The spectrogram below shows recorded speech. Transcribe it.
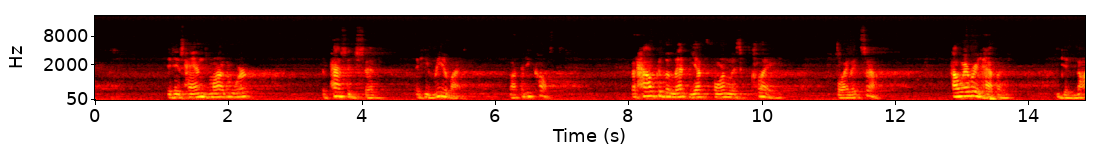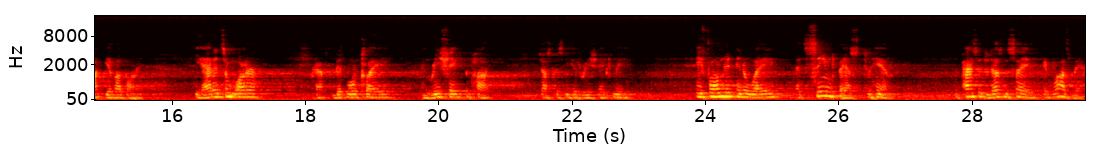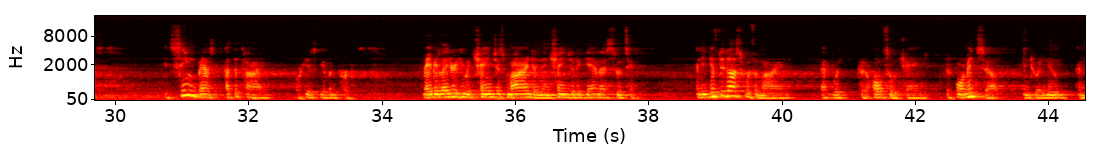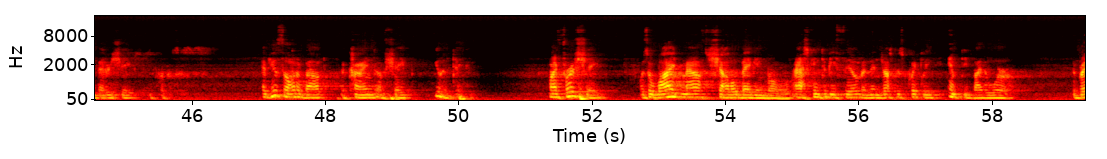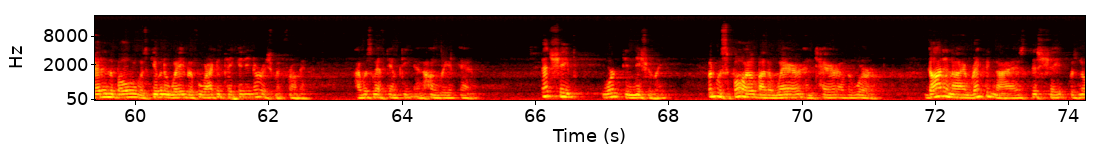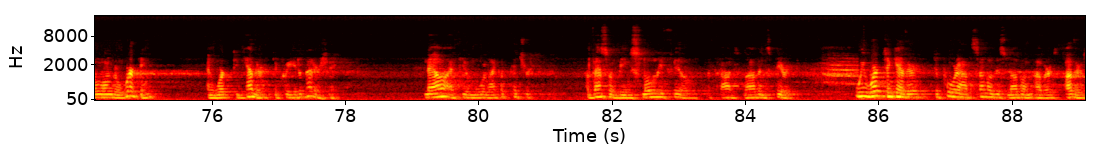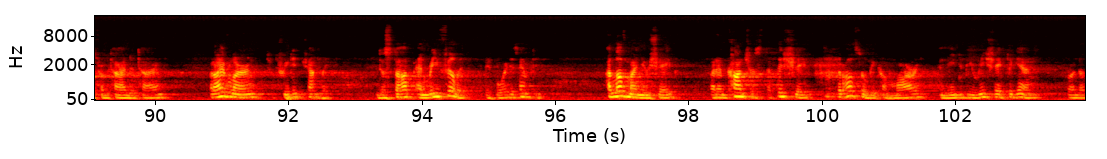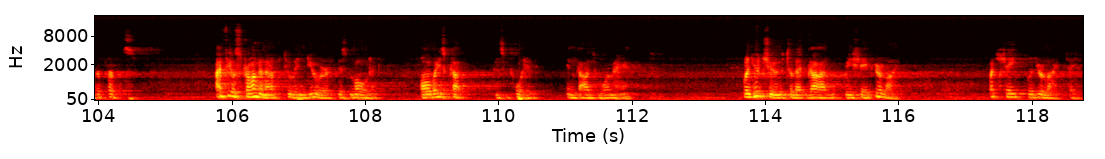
Did his hands mar the work? The passage said that he realized not that he caused it. But how could the yet formless clay spoil itself? However it happened, he did not give up on it. He added some water, perhaps a bit more clay, and reshaped the pot, just as he has reshaped me. He formed it in a way that seemed best to him. The passage doesn't say it was best. It seemed best at the time for his given purposes. Maybe later he would change his mind and then change it again as suits him. And he gifted us with a mind that would, could also change to form itself into a new and better shapes and purposes. Have you thought about the kind of shape you have taken? My first shape was a wide-mouthed, shallow begging bowl, asking to be filled and then just as quickly emptied by the world. The bread in the bowl was given away before I could take any nourishment from it. I was left empty and hungry again. That shape worked initially, but was spoiled by the wear and tear of the world. God and I recognized this shape was no longer working and worked together to create a better shape. Now I feel more like a pitcher, a vessel being slowly filled with God's love and spirit. We work together to pour out some of this love on others, others from time to time, but I have learned to treat it gently, to stop and refill it before it is empty. I love my new shape, but am conscious that this shape could also become marred and need to be reshaped again for another purpose. I feel strong enough to endure this molding, always cupped and supported in God's warm hand. Will you choose to let God reshape your life? What shape will your life take?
